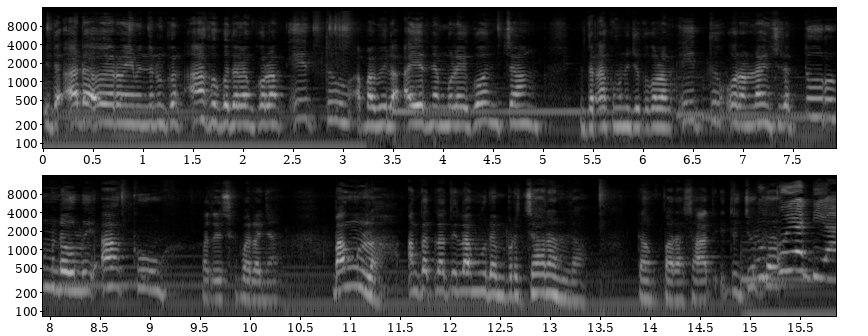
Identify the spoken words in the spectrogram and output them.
tidak ada orang yang menurunkan aku ke dalam kolam itu apabila airnya mulai goncang Sementara aku menuju ke kolam itu orang lain sudah turun mendahului aku kata Yesus kepadanya bangunlah angkatlah tilammu dan berjalanlah dan pada saat itu juga Lumpuh ya dia.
